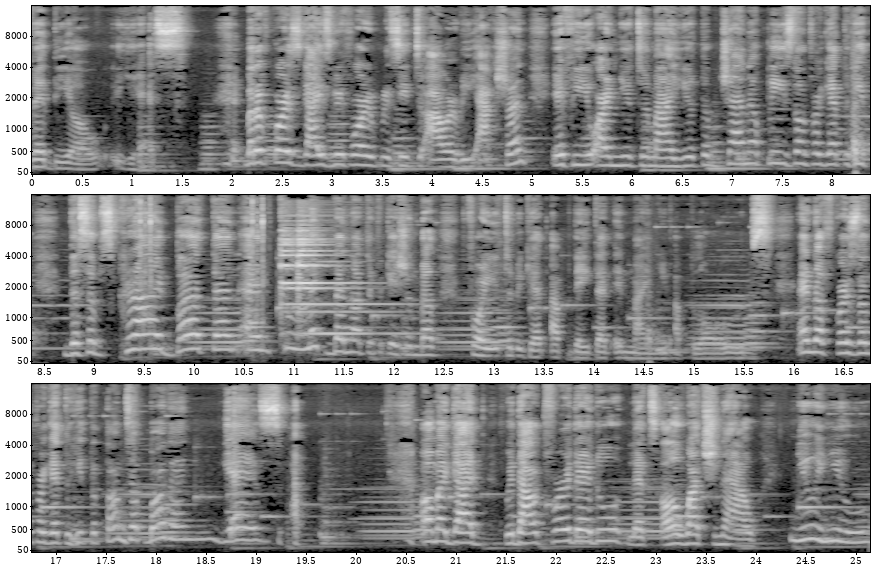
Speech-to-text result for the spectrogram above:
video. Yes. But of course, guys, before we proceed to our reaction, if you are new to my YouTube channel, please don't forget to hit the subscribe button and click the notification bell for you to be get updated in my new uploads. And of course, don't forget to hit the thumbs up button. Yes. Oh my god, without further ado, let's all watch now NuNew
